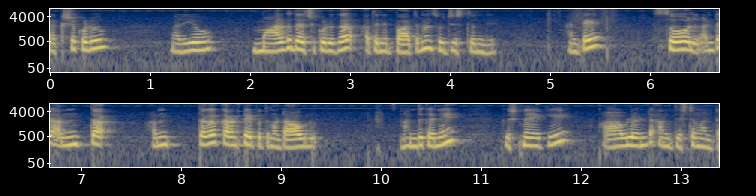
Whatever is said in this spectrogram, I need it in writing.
రక్షకుడు మరియు మార్గదర్శకుడుగా అతని పాత్రను సూచిస్తుంది. అంటే సోల్ అంటే అంత అంతగా కనెక్ట్ అయిపోతామంట ఆవులు. అందుకనే కృష్ణయ్యకి ఆవులు అంటే అంత ఇష్టం అంట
